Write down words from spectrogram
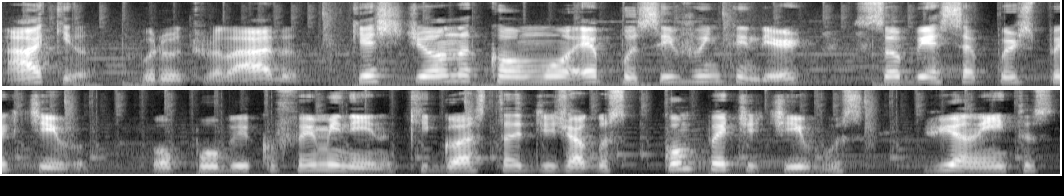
Aquila, por outro lado, questiona como é possível entender sob essa perspectiva o público feminino que gosta de jogos competitivos, violentos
